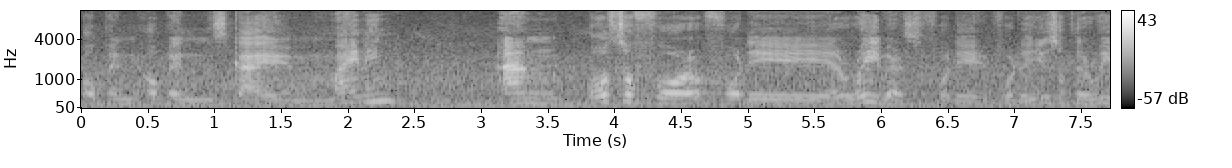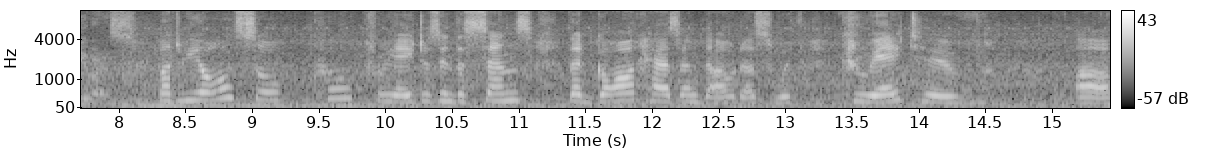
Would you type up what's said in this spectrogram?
open, open sky mining, and also for for the rivers for the for the use of the rivers. But we are also co-creators in the sense that god has endowed us with creative uh,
